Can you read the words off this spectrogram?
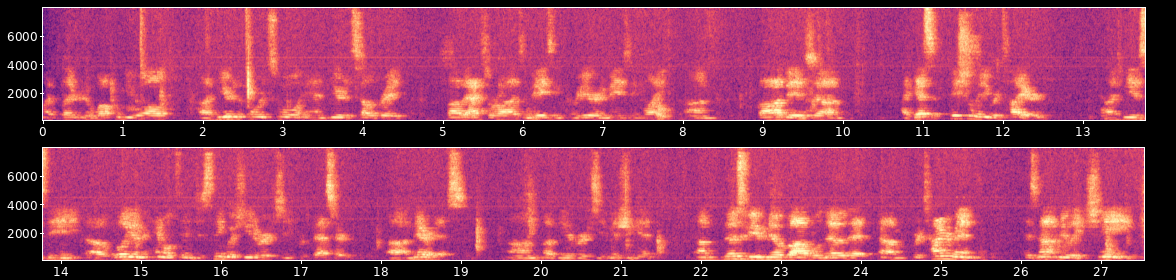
my pleasure to welcome you all uh, here to the Ford School and here to celebrate Bob Axelrod's amazing career and amazing life. Um, Bob is, um, I guess, officially retired. Uh, he is the uh, William Hamilton Distinguished University Professor uh, Emeritus um, of the University of Michigan. Um, those of you who know Bob will know that um, retirement has not really changed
